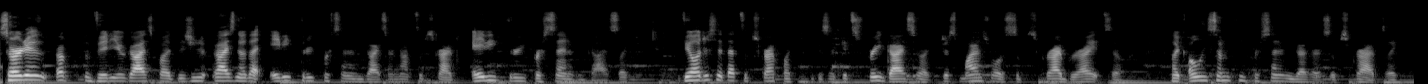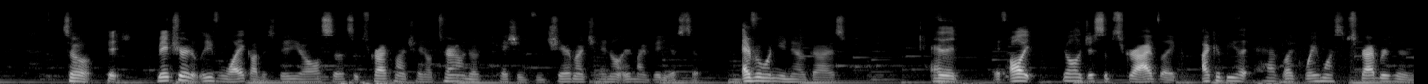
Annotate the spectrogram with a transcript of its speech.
Sorry to interrupt the video, guys, but did you guys know that 83% of you guys are not subscribed? 83% of you guys. Like, if y'all just hit that subscribe button because like it's free, guys. So like, just might as well subscribe, right? So, like, only 17% of you guys are subscribed. Like, so make sure to leave a like on this video. Also, subscribe to my channel, turn on notifications, and share my channel and my videos to everyone you know, guys. And then if all y'all just subscribed, like, I could be like have like way more subscribers and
